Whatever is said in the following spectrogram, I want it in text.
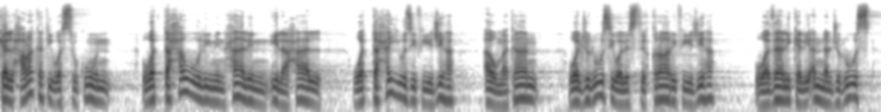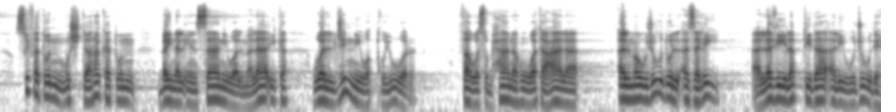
كالحركة والسكون والتحول من حال إلى حال والتحيز في جهة أو مكان والجلوس والاستقرار في جهة وذلك لأن الجلوس صفة مشتركة بين الإنسان والملائكة والجن والطيور فهو سبحانه وتعالى الموجود الأزلي الذي لا ابتداء لوجوده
